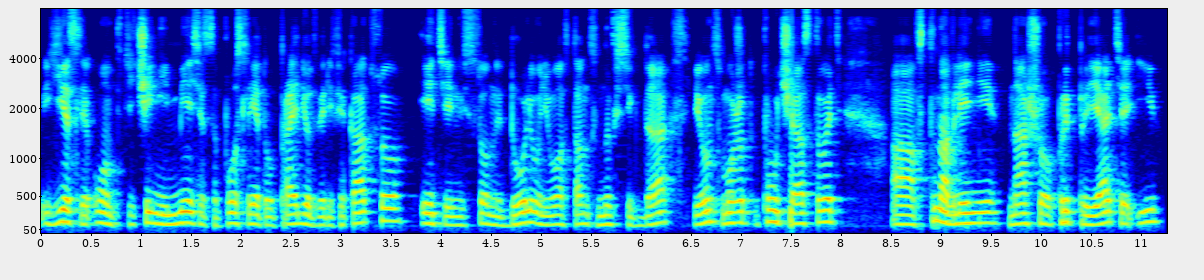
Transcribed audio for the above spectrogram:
если он в течение месяца после этого пройдет верификацию, эти инвестиционные доли у него останутся навсегда, и он сможет поучаствовать а, в становлении нашего предприятия и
